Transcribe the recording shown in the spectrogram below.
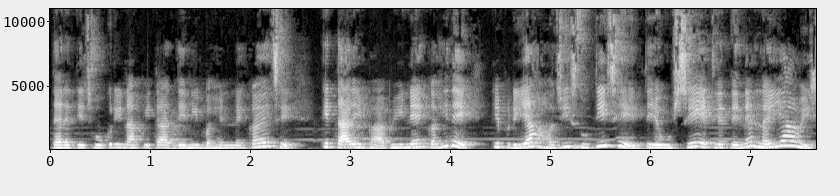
ત્યારે તે છોકરીના પિતા તેની બહેનને કહે છે કે, તારી ભાભીને કહી દે કે પ્રિયા હજી સૂતી છે. તે ઉઠશે એટલે તેને લઈ આવીશ.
